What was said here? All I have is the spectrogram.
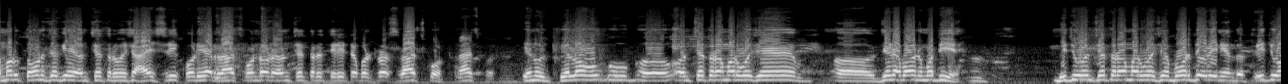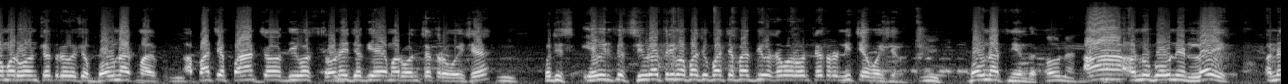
અમારું ત્રણ જગ્યાએ અનક્ષેત્ર હોય છે. આઈ શ્રી ખોડિયાર રાજ મંડળ અનક્ષેત્ર ચેરિટેબલ ટ્રસ્ટ રાજકોટ. રાજકોટ. એનું પેલો અનક્ષેત્ર અમારું હોય છે જેડાબાવન જેડા મઢીએ બીજું અનક્ષેત્ર અમારું હોય છે બોરદેવીની અંદર. ત્રીજું અમારું અનક્ષેત્ર હોય છે ભવનાથમાં. આ પાંચે પાંચ દિવસ ત્રણેય જગ્યાએ અમારું અનક્ષેત્ર હોય છે. પછી એવી રીતે શિવરાત્રીમાં પાછું પાંચે પાંચ દિવસ અમારું વનક્ષેત્ર નીચે હોય છે. ભવનાથની અંદર. આ અનુભવને લઈ અને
